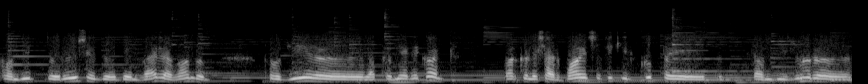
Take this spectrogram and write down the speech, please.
conduite de ruche et d'élevage avant de produire euh, la première récolte. Alors que le charbon, il suffit qu'ils coupent et dans 10 jours, euh,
